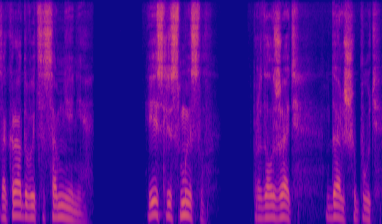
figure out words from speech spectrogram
закрадывается сомнение. Есть ли смысл продолжать дальше путь?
